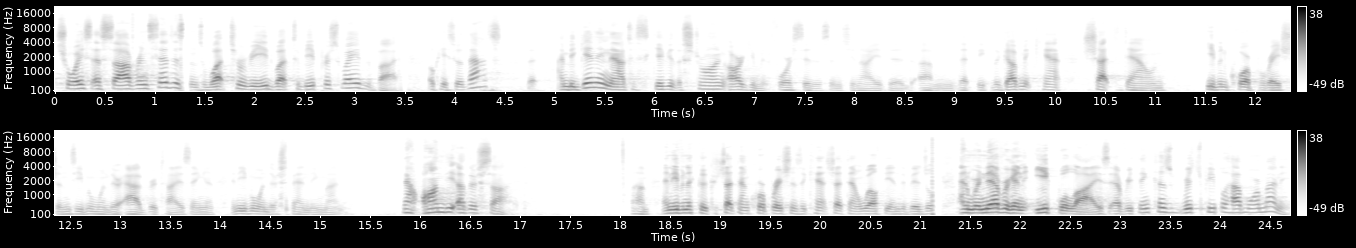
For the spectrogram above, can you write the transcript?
choice as sovereign citizens, what to read, what to be persuaded by. Okay, so that's, I'm beginning now to give you the strong argument for Citizens United um, that the, the government can't shut down even corporations, even when they're advertising and, and even when they're spending money. Now, on the other side, um, and even if it could shut down corporations, it can't shut down wealthy individuals. And we're never going to equalize everything because rich people have more money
